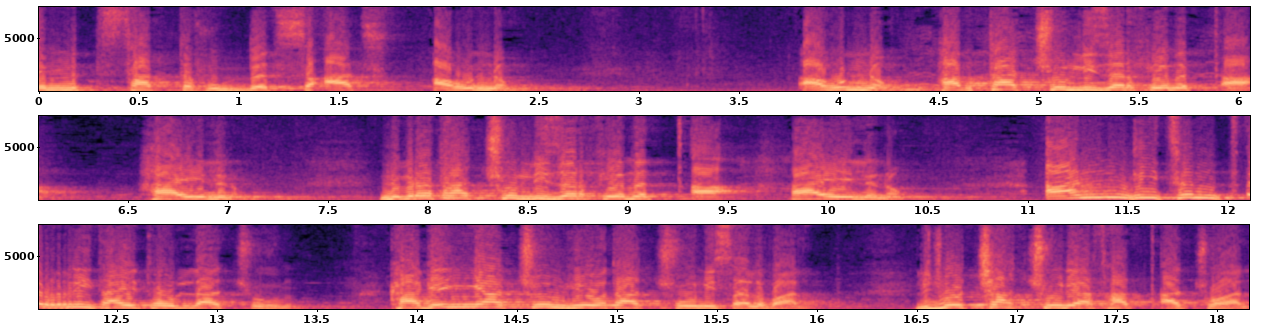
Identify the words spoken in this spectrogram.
የምትሳተፉበት ሰዓት አሁን ነው። አሁን ነው። ሀብታችሁን ሊዘርፍ የመጣ ኃይል ነው። ንብረታችሁን ሊዘርፍ የመጣ ኃይል ነው። አንዲትም ጥሪት አይተውላችሁም። ካገኛችሁም ሕይወታችሁን ይሰልባል። ልጆቻችሁን ያሳጣችኋል።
